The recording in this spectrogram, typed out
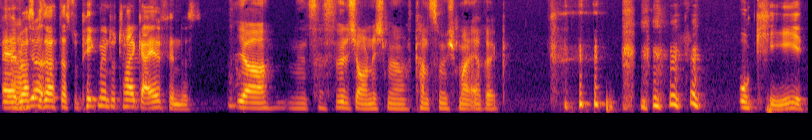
Äh, du hast ja. gesagt, dass du Pikmin total geil findest. Ja, das will ich auch nicht mehr. Kannst du mich mal, Erik? okay.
